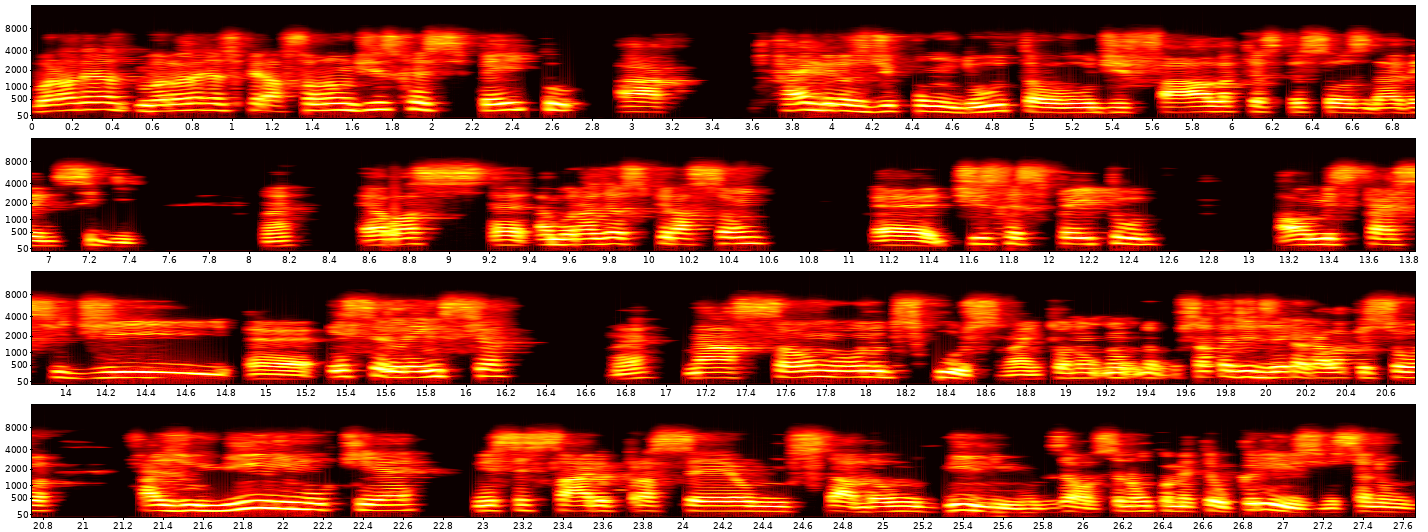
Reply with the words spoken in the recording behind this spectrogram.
Moralidade, moralidade de aspiração não diz respeito a regras de conduta ou de fala que as pessoas devem seguir, né? Elas, é, a moralidade de aspiração é, diz respeito a uma espécie de é, excelência né, na ação ou no discurso. Né? Então, não, não, não trata de dizer que aquela pessoa faz o mínimo que é necessário para ser um cidadão mínimo. Dizer, você não cometeu crimes, você não,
